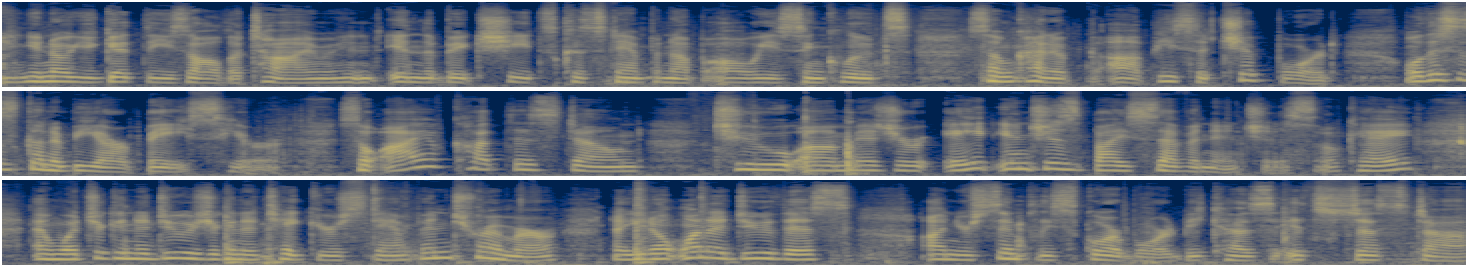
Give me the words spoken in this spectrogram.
you know you get these all the time in, in the big sheets because Stampin' Up! always includes some kind of uh, piece of chipboard. Well, this is going to be our base here. So I have cut this down to uh, measure 8 inches by 7 inches, okay? And what you're going to do is you're going to take your Stampin' Trimmer. Now you don't want to do this on your Simply scoreboard because it's just, uh,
